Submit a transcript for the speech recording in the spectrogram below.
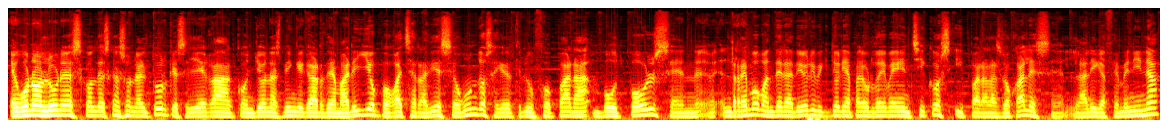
Egunon, lunes con descanso en el Tour, que se llega con Jonas Vingegaard de amarillo, Pogachar a 10 segundos, ayer triunfo para Boat Poles en, en, remo, bandera de oro y victoria para Urdaibai en chicos y para las locales en la Liga Femenina.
